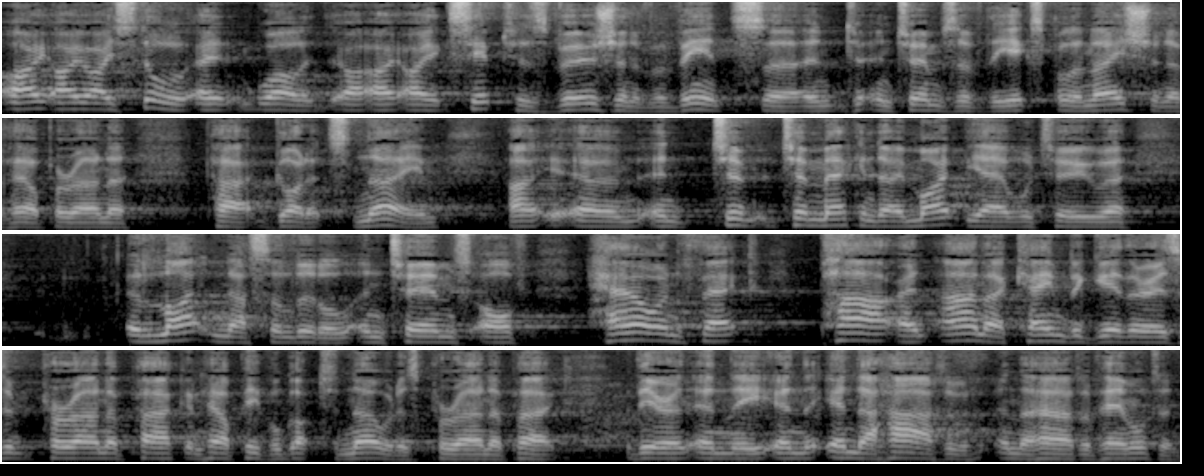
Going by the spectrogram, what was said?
I, I, I, still, uh, well, I, I, accept his version of events uh, in, in, terms of the explanation of how Parana Park got its name. Um, and Tim, Tim Macindoe might be able to uh, enlighten us a little in terms of how, in fact, Pa and Ana came together as Parana Park and how people got to know it as Parana Park there in the, in the, in the, heart, of, in the heart of Hamilton.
